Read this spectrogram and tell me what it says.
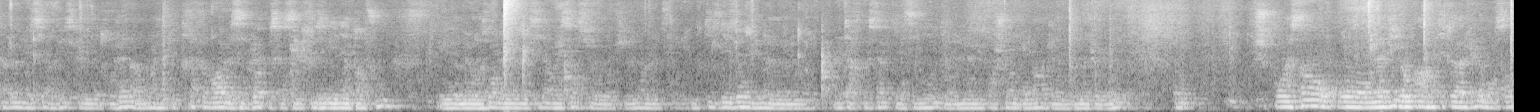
quand même aussi un risque iatrogène. Alors moi j'étais très favorable à cette voie parce que ça me faisait gagner un temps fou, et euh, malheureusement on a eu un accident sur finalement une, petite lésion d'une intercostale qui a saigné, qui a même penchement de qui a un peu pour l'instant, on, navigue encore un petit peu à vue, à mon sens.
